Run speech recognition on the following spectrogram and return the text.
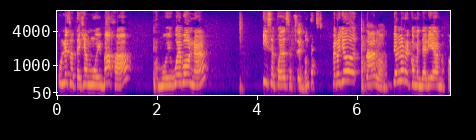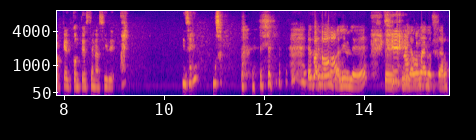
una estrategia muy baja, muy huevona, y se puede hacer sin contexto. Pero yo, claro. yo le recomendaría mejor que contesten así de, ay, ¿en serio? No sabía. es, es infalible, ¿eh? Sí, sí, la voy a adoptar.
